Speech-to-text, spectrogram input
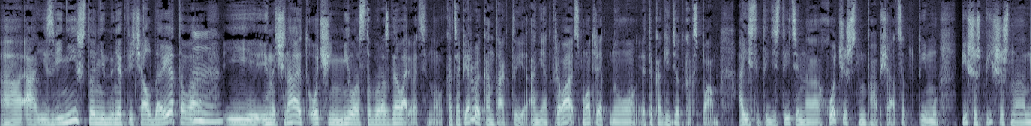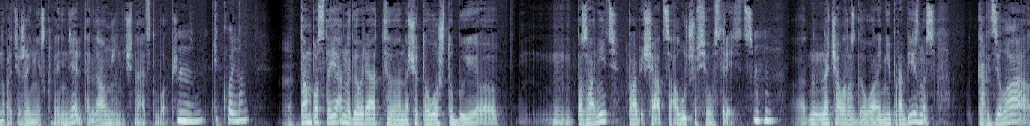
«А, извини, что не, не отвечал до этого», mm. и, и начинают очень мило с тобой разговаривать. Ну, хотя первые контакты они открывают, смотрят, но это как идет как спам. А если ты действительно хочешь с ним пообщаться, то ты ему пишешь, пишешь на, на протяжении нескольких недель, тогда он уже начинает с тобой общаться. Mm, прикольно. Там постоянно говорят э, насчет того, чтобы позвонить, пообщаться, а лучше всего встретиться. Угу. начало разговора не про бизнес, как дела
